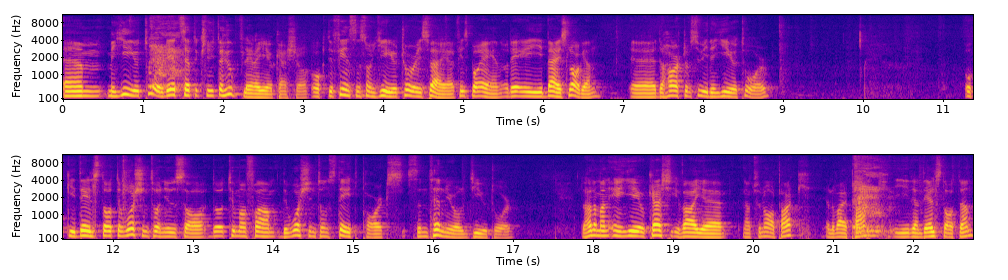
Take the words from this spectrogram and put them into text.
Um, men geotour, det är ett sätt att knyta ihop flera geocacher och det finns en sån geotour i Sverige, det finns bara en och det är i Bergslagen, Uh, The Heart of Sweden Geotour. Och i delstaten Washington i USA, då tog man fram The Washington State Parks Centennial Geotour. Då hade man en geocache i varje nationalpark, eller varje park i den delstaten.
